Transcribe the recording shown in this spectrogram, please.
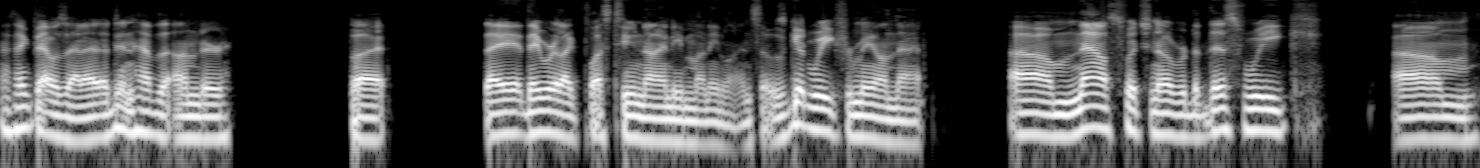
I think that was that. I didn't have the under, but they they were like plus two ninety money line. So it was a good week for me on that. Um, now switching over to this week. Um,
